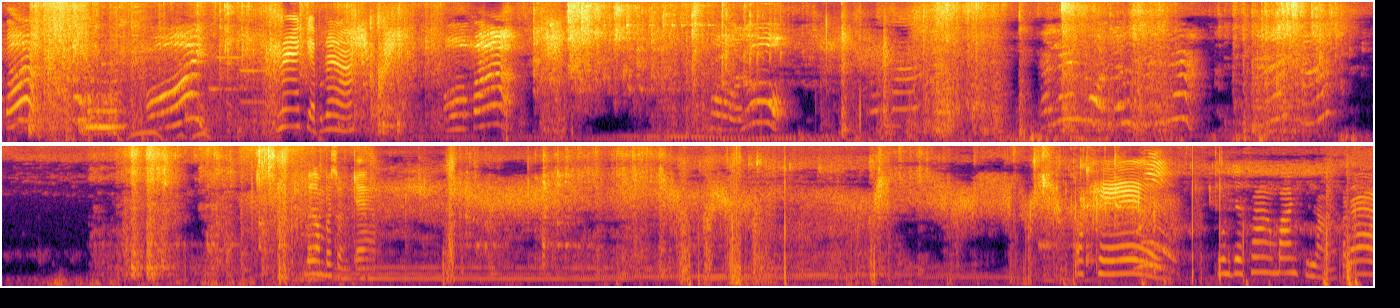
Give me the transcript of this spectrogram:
เปอร์โอ้ย แม่เก็บด้วยนะ โอเปอร์โหลูกจะเล่นหมดแล้วหรือไงเนี่ยฮะฮะ ไม่ต้องไปสนใจครับ โอเค คุณจะสร้างบ้านกี่หลังก็ได้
